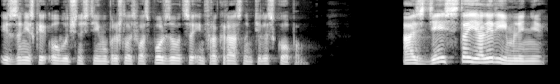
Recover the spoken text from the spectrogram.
из-за низкой облачности ему пришлось воспользоваться инфракрасным телескопом. «А здесь стояли римляне».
